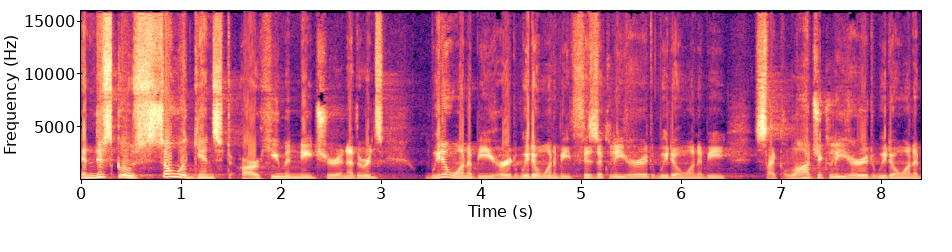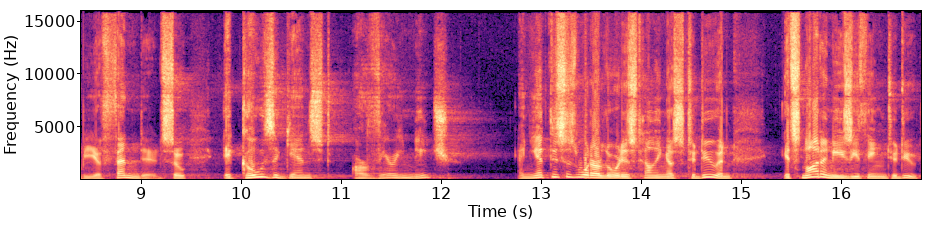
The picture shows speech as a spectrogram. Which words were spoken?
And this goes so against our human nature. In other words, we don't want to be hurt. We don't want to be physically hurt. We don't want to be psychologically hurt. We don't want to be offended. So it goes against our very nature. And yet, this is what our Lord is telling us to do. And it's not an easy thing to do.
